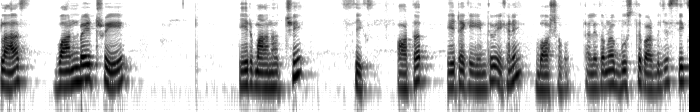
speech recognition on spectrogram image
plus one by three এর মান হচ্ছে সিক্স অর্থাৎ এটাকে কিন্তু এখানে বসাবো। তাহলে তোমরা বুঝতে পারবে যে সিক্স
